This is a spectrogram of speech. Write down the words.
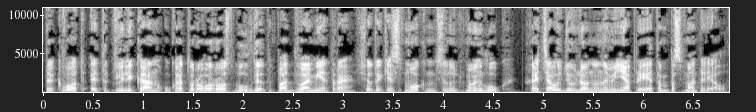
Так вот, этот великан, у которого рост был где-то под 2 метра, все-таки смог натянуть мой лук. Хотя удивленно на меня при этом посмотрел.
